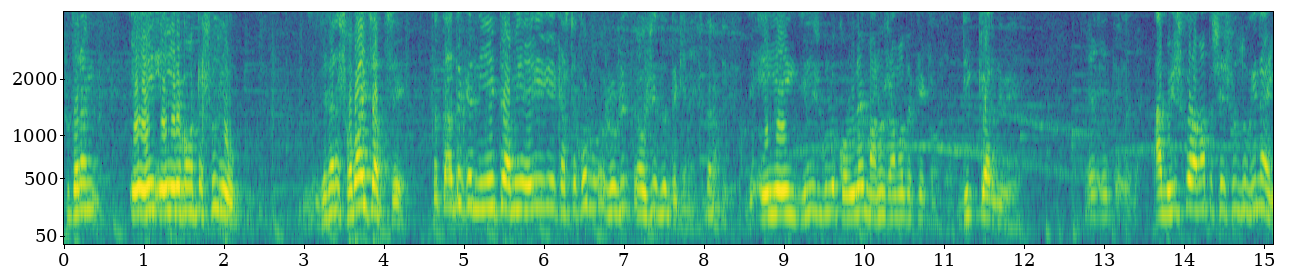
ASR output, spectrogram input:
সুতরাং এই এইরকম একটা সুযোগ যেখানে সবাই চাচ্ছে, তো তাদেরকে নিয়েই তো আমি এই কাজটা করব রশিদ তো দেখি নাই। সুতরাং যে এই এই জিনিসগুলো করলে মানুষ আমাদেরকে ধিক্কার দিবে? আর বিশেষ করে আমার তো সে সুযোগই নাই।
